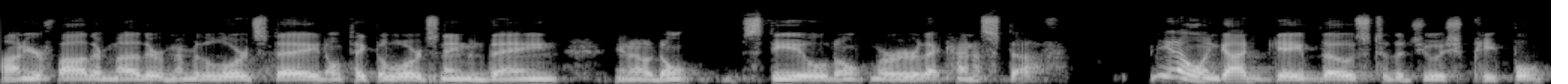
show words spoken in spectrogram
Honor your father, mother, remember the Lord's day, don't take the Lord's name in vain, you know, don't steal, don't murder, that kind of stuff. You know when God gave those to the Jewish people,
